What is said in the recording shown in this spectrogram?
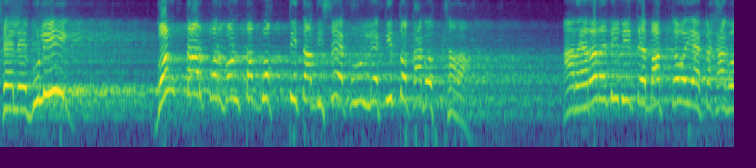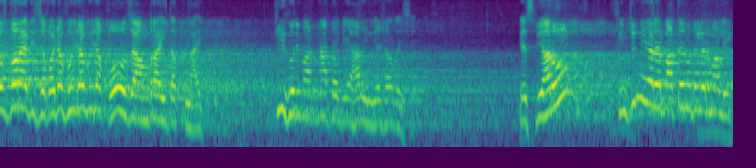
ছেলেগুলি ঘণ্টার পর ঘণ্টা বক্তৃতা দিছে, কোনো লিখিত কাগজ ছাড়া। আর এরারে ডিবিতে ভাত খাওয়াই একটা কাগজ ধরাই দিছে কইটা ফুইরা ফুইরা খো যে আমরা ইতাত নাই। কি হরিমার নাটকে হারুন্যা সাজাইছে। এসপি হারুন চিনচুনি আরে বাতের হোটেলের মালিক।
